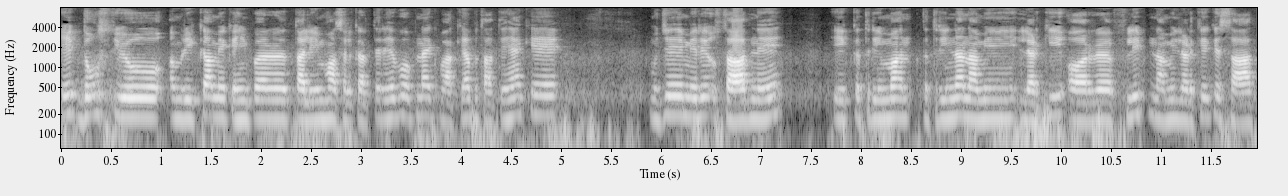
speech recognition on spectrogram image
ایک دوست جو امریکہ میں کہیں پر تعلیم حاصل کرتے رہے، وہ اپنا ایک واقعہ بتاتے ہیں کہ مجھے میرے استاد نے ایک کتریمہ کترینہ نامی لڑکی اور فلپ نامی لڑکے کے ساتھ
